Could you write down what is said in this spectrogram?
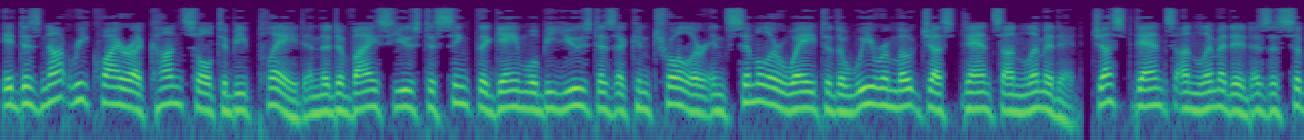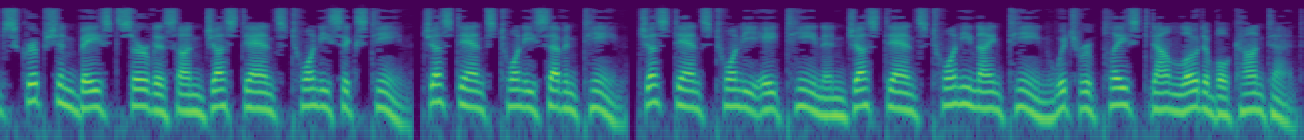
It does not require a console to be played and the device used to sync the game will be used as a controller in similar way to the Wii Remote Just Dance Unlimited. Just Dance Unlimited is a subscription-based service on Just Dance 2016, Just Dance 2017, Just Dance 2018 and Just Dance 2019 which replaced downloadable content.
